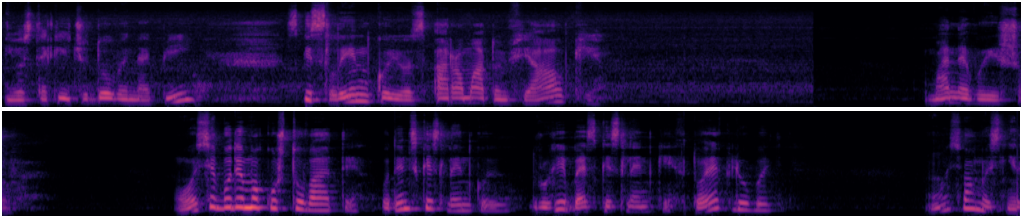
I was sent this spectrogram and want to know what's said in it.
І ось такий чудовий напій з кислинкою, з ароматом фіалки. У мене вийшов. Ось і будемо куштувати. Один з кислинкою, другий без кислинки. Хто як любить. Ось вам і сніг.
